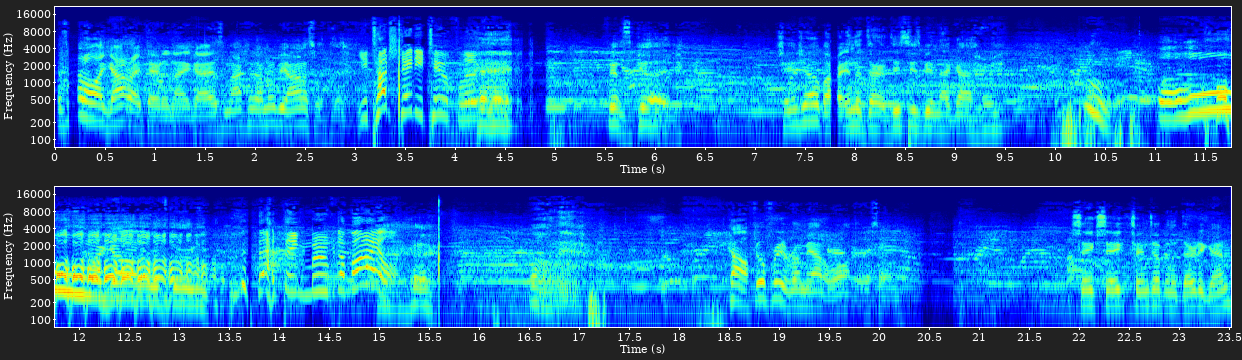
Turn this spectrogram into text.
That's about all I got right there tonight, guys. I'm not gonna. I'm gonna be honest with you. You touched 82, Fluke. Feels good. Change up. All right, in the dirt. DC's being that guy. Ooh. Oh my God, that that thing moved a mile. Oh man. Kyle, feel free to run me out of water or something. Shake, shake. Change up in the dirt again.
